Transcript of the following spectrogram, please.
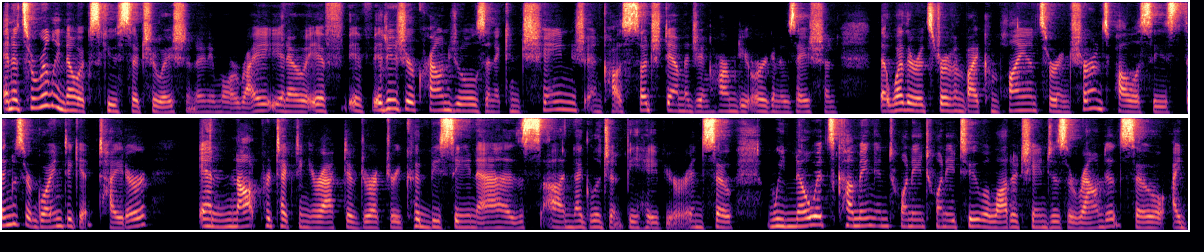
And it's a really no excuse situation anymore, right? You know, if, if it is your crown jewels and it can change and cause such damaging harm to your organization that whether it's driven by compliance or insurance policies, things are going to get tighter and not protecting your active directory could be seen as uh, negligent behavior. And so we know it's coming in 2022, a lot of changes around it. So I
